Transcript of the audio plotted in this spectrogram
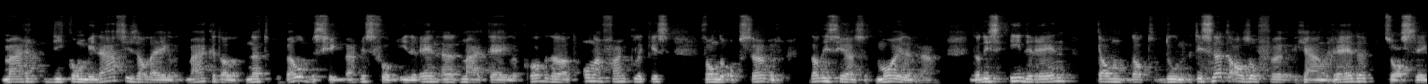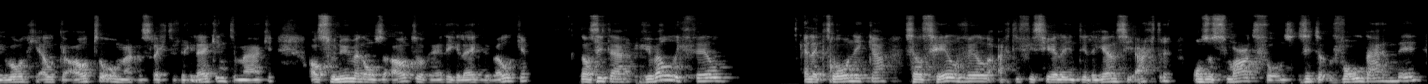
Maar die combinatie zal eigenlijk maken dat het net wel beschikbaar is voor iedereen. En het maakt eigenlijk ook dat het onafhankelijk is van de observer. Dat is juist het mooie eraan. Dat is iedereen kan dat doen. Het is net alsof we gaan rijden, zoals tegenwoordig elke auto, om maar een slechte vergelijking te maken. Als we nu met onze auto rijden, gelijk de welke, dan zit daar geweldig veel elektronica, zelfs heel veel artificiële intelligentie achter. Onze smartphones zitten vol daarmee,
